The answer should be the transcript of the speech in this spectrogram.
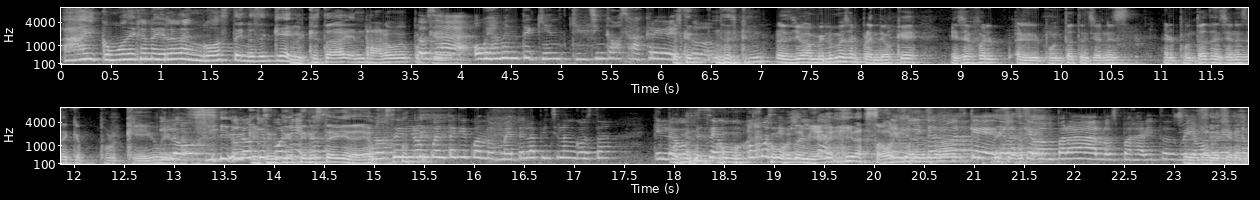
ay, ¿cómo dejan ahí la langosta? Y no sé qué. Es que estaba bien raro, güey, porque. O sea, obviamente, ¿quién, quién chingado se va a creer es que, eso? es que pues, yo, a mí lo me sorprendió que ese fue el, el punto de atención. Es, el punto de atención es de que, ¿por qué, güey? Y lo, sea, lo ¿Qué que pone. tiene no, este video? ¿No se dieron cuenta que cuando mete la pinche langosta y luego Pone se como- como, como semilla de girasol. Semillitas de Girasol, las que, de las que van para los pajaritos. Sí, yo me acuerdo que tenía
